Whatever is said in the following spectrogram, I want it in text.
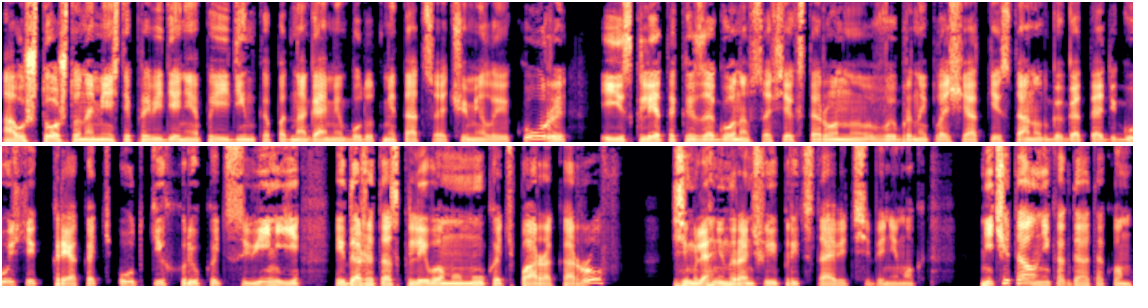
А уж то, что на месте проведения поединка под ногами будут метаться очумелые куры — и из клеток и загонов со всех сторон выбранной площадки станут гоготать гуси, крякать утки, хрюкать свиньи и даже тоскливо мумукать пара коров, землянин раньше и представить себе не мог. Не читал никогда о таком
